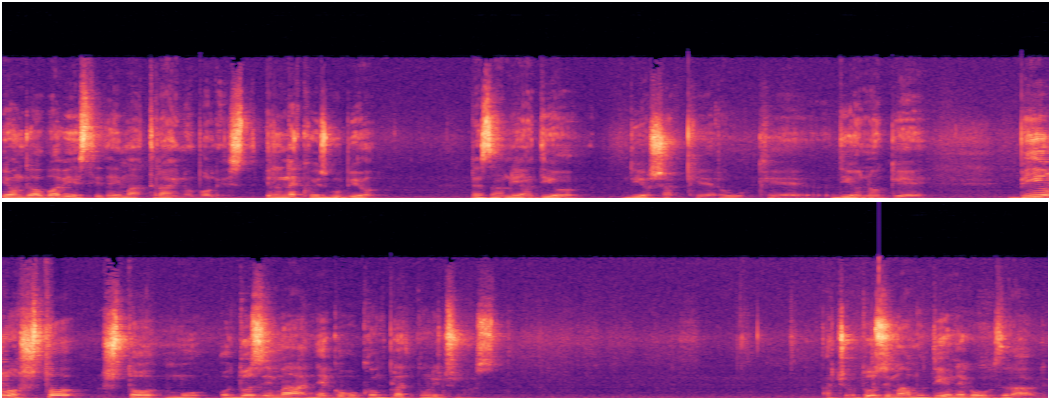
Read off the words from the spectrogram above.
i on ga obavijesti da ima trajnu bolest. Ili neko izgubio, ne znam, nija, dio, dio šake, ruke, dio noge, bilo što što mu oduzima njegovu kompletnu ličnost. Znači, oduzima mu dio njegovog zdravlja.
